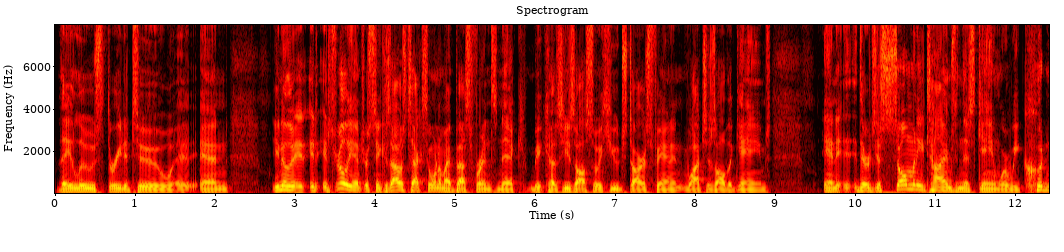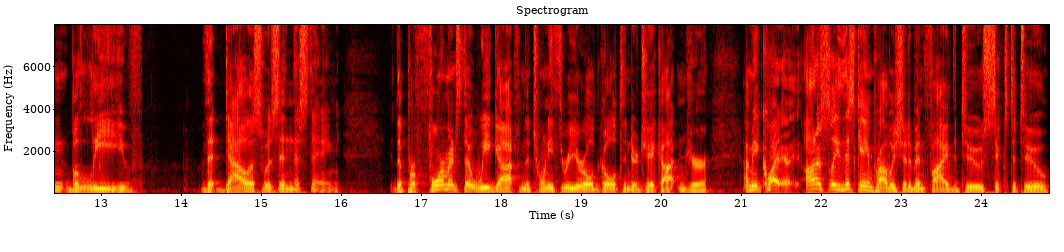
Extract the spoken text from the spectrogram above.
They lose three to two. And you know, it, it, it's really interesting because I was texting one of my best friends, Nick, because he's also a huge Stars fan and watches all the games. And it, there are just so many times in this game where we couldn't believe that Dallas was in this thing. The performance that we got from the 23 year old goaltender, Jake Oettinger. I mean, quite honestly, this game probably should have been five to two, six to two.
